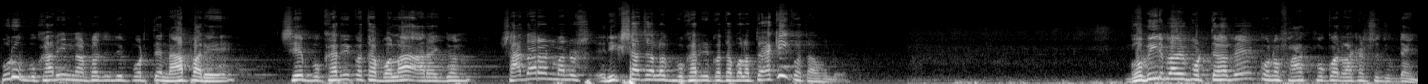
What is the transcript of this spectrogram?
পুরো বুখারির নামটা যদি পড়তে না পারে, সে বুখারির কথা বলা আর একজন সাধারণ মানুষ রিক্সা চালক বুখারির কথা বলা তো একই কথা হলো। গভীরভাবে পড়তে হবে, কোনো ফাঁক ফোকর রাখার সুযোগ নেই।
